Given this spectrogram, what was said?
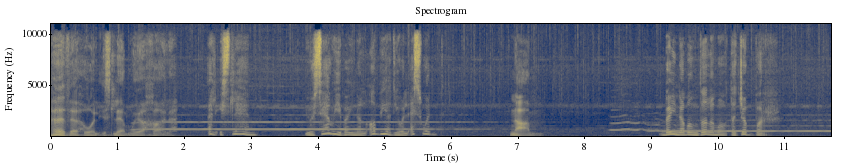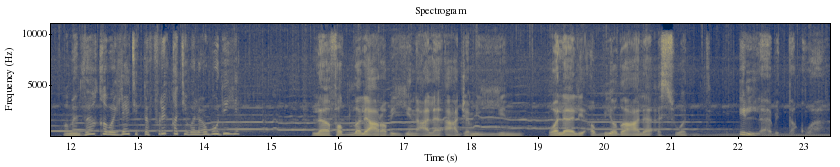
هذا هو الإسلام يا خالة. الإسلام يساوي بين الأبيض والأسود؟ نعم. بين من ظلم وتجبر ومن ذاق ويلات التفرقة والعبودية؟ لا فضل لعربي على أعجمي ولا لأبيض على أسود إلا بالتقوى.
